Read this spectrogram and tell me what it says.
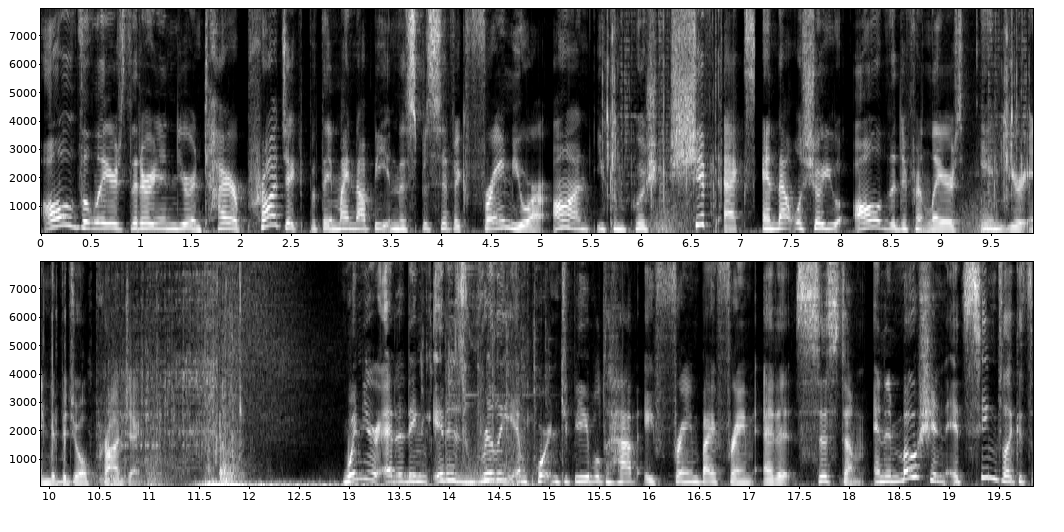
all of the layers that are in your entire project, but they might not be in the specific frame you are on, you can push Shift X and that will show you all of the different layers in your individual project. When you're editing, it is really important to be able to have a frame by frame edit system. And in Motion, it seems like it's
